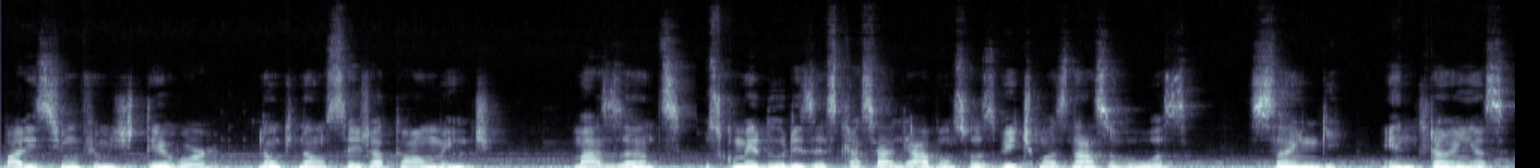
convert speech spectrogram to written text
parecia um filme de terror, não que não seja atualmente, mas antes os comedores estraçalhavam suas vítimas nas ruas, sangue, entranhas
